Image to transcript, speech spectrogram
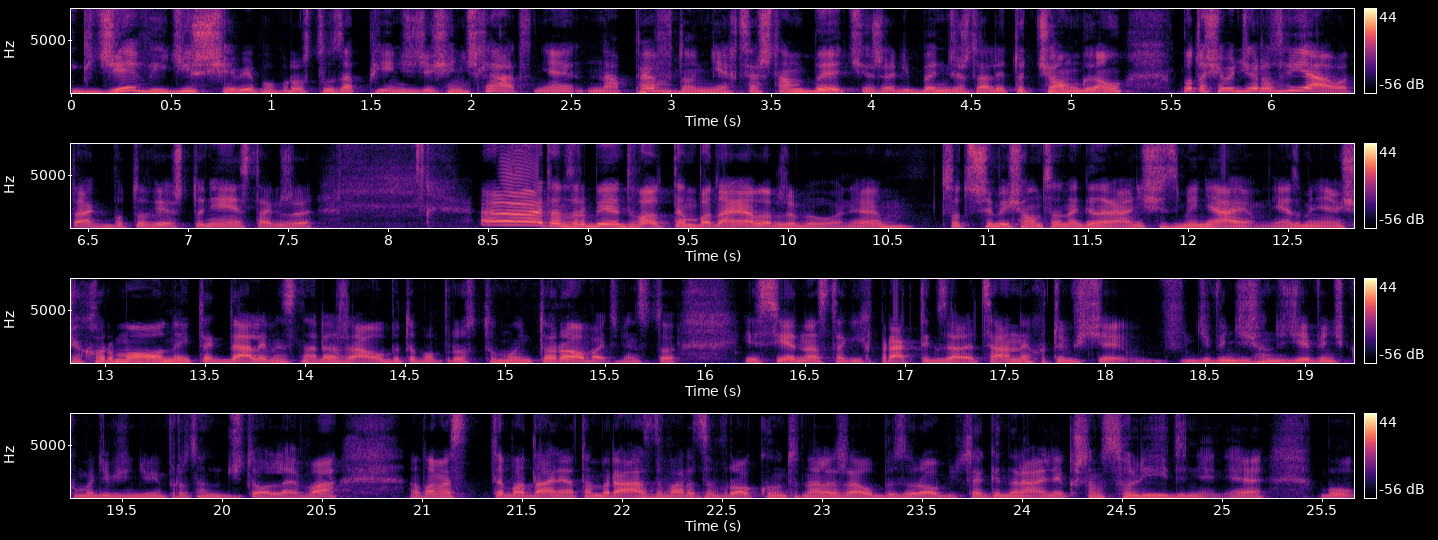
Gdzie widzisz siebie po prostu za 5-10 lat, nie? na pewno nie chcesz tam być, jeżeli będziesz dalej to ciągnął, bo to się będzie rozwijało, tak? Bo to wiesz, to nie jest tak, że a, tam zrobiłem dwa te badania, dobrze było, nie? Co trzy miesiące one generalnie się zmieniają, nie? Zmieniają się hormony i tak dalej, więc należałoby to po prostu monitorować, więc to jest jedna z takich praktyk zalecanych. Oczywiście 99,99% ludzi to olewa, natomiast te badania tam raz, dwa razy w roku, no to należałoby zrobić tak generalnie jakoś tam solidnie, nie? Bo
